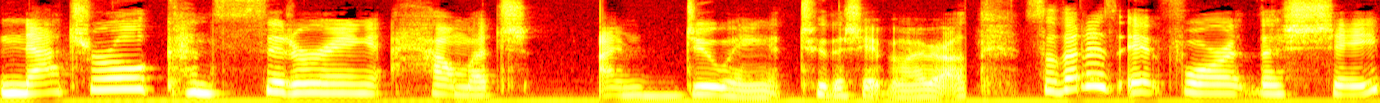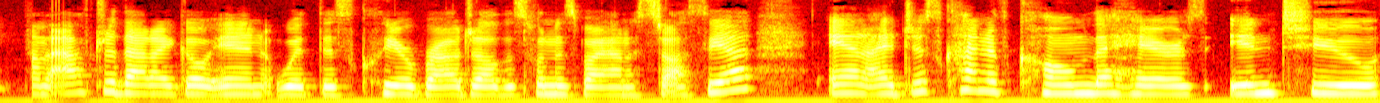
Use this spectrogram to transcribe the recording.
natural considering how much I'm doing to the shape of my brows. So that is it for the shape. Um, after that I go in with this clear brow gel. This one is by Anastasia and I just kind of comb the hairs into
